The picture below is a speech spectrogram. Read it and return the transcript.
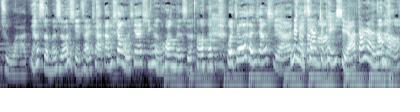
嘱啊，要什么时候写才恰当？像我现在心很慌的时候，我就很想写啊。那你现在就可以写啊，当然啊。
